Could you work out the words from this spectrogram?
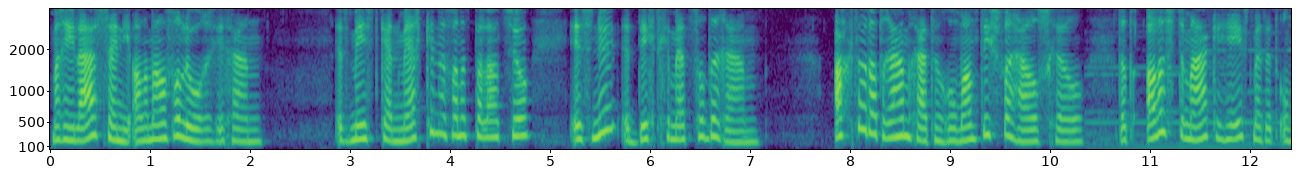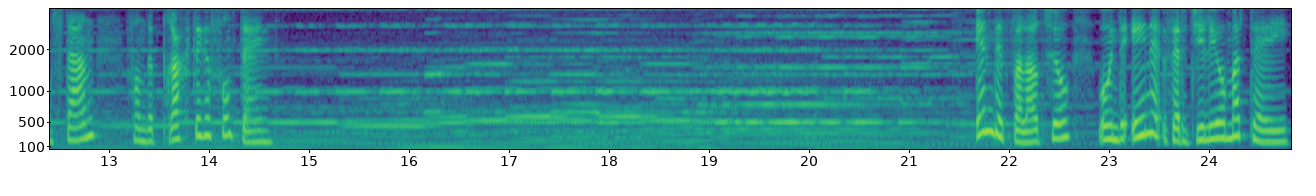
maar helaas zijn die allemaal verloren gegaan. Het meest kenmerkende van het palazzo is nu het dichtgemetselde raam. Achter dat raam gaat een romantisch verhaal schuil, dat alles te maken heeft met het ontstaan van de prachtige fontein. In dit palazzo woonde ene Vergilio Mattei,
